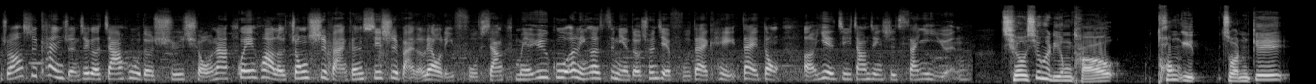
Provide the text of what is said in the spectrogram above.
主要是看准这个家户的需求，那规划了中式版跟西式版的料理福箱。我们也预估二零二四年的春节福袋可以带动呃业绩将近是三亿元。超商的龙头统一专家，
